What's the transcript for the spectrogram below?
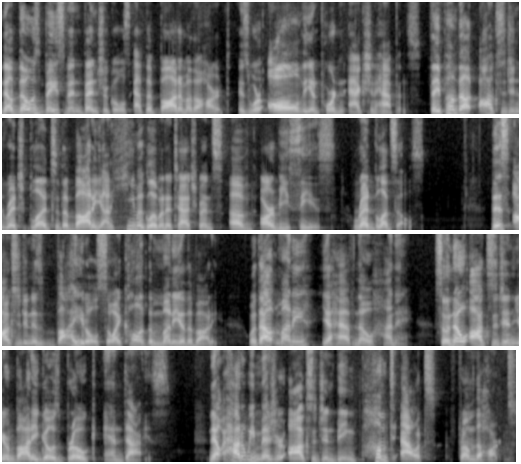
Now those basement ventricles at the bottom of the heart is where all the important action happens. They pump out oxygen-rich blood to the body on hemoglobin attachments of RBCs, red blood cells. This oxygen is vital, so I call it the money of the body. Without money, you have no honey. So no oxygen, your body goes broke and dies. Now, how do we measure oxygen being pumped out from the heart?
